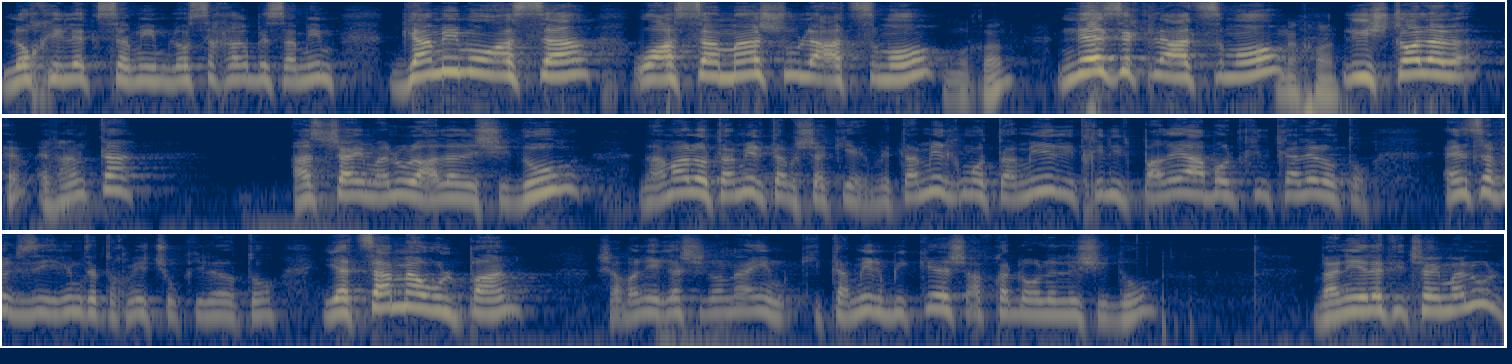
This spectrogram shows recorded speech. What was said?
לא חילק סמים, לא סחר בסמים, גם אם הוא עשה, הוא עשה משהו לעצמו, נכון. נזק לעצמו, נכון. לשתול על... הבנת? אז שי מלול עלה לשידור, ואמר לו, תמיר, אתה משקר. ותמיר, כמו תמיר, התחיל להתפרע, בוא התחיל לקלל אותו. אין ספק שזה הרים את התוכנית שהוא קילל אותו. יצא מהאולפן, עכשיו אני הרגשתי לא נעים, כי תמיר ביקש, אף אחד לא עולה לשידור, ואני העליתי את שי מלול.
